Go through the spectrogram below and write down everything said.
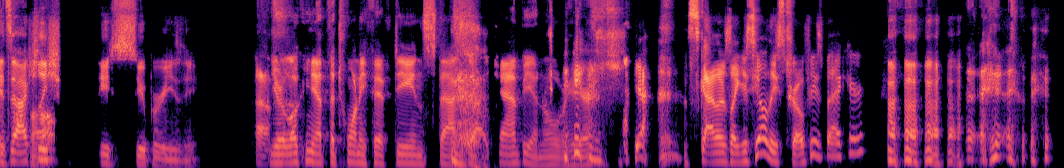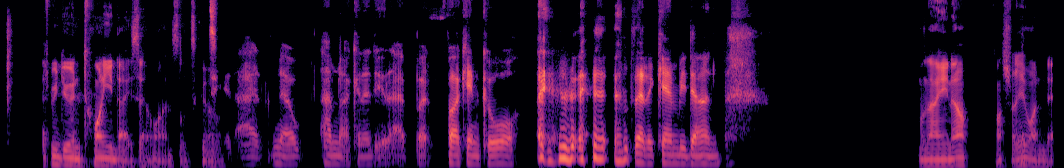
It's actually Well- super easy. Oh, You're looking at the 2015 stacked die champion over here. yeah. Skylar's like, you see all these trophies back here? I've been doing 20 dice at once. Let's go. Dude, I no, I'm not gonna do that, but fucking cool that it can be done. Well, now you know. I'll show you one day.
